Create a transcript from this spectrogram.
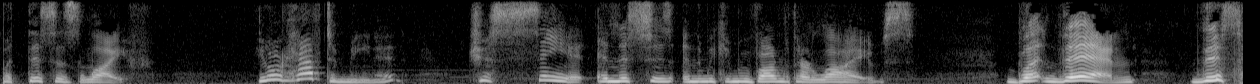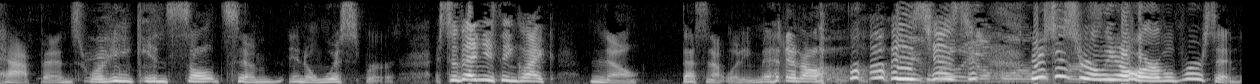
but this is life. You don't have to mean it." just say it and this is and then we can move on with our lives but then this happens where he insults him in a whisper so then you think like no that's not what he meant at all he's, He's just really a he's just really a horrible person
